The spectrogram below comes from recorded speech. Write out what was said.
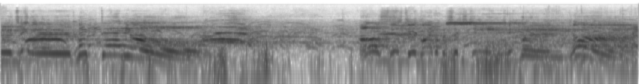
Taylor McDaniel. Assisted by number 16, Caitlin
